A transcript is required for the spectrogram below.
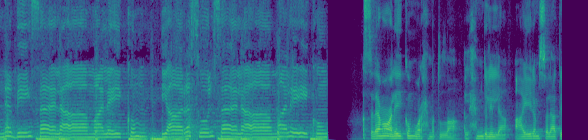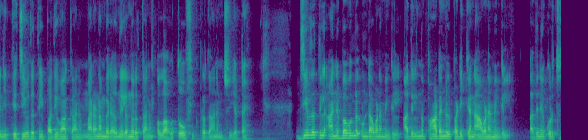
നബി സലാം അലൈക്കും യാ റസൂൽ സലാം അലൈക്കും അസ്സലാമു അലൈക്കും വറഹമത്തുള്ള. അലഹമുല്ല ആയിരം സ്വലാത്ത് നിത്യജീവിതത്തിൽ പതിവാക്കാനും മരണം വരെ അത് നിലനിർത്താനും അള്ളാഹു തോഫിക് പ്രദാനം ചെയ്യട്ടെ. ജീവിതത്തിൽ അനുഭവങ്ങൾ ഉണ്ടാവണമെങ്കിൽ അതിൽ നിന്ന് പാഠങ്ങൾ പഠിക്കാൻ ആവണമെങ്കിൽ അതിനെക്കുറിച്ച്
